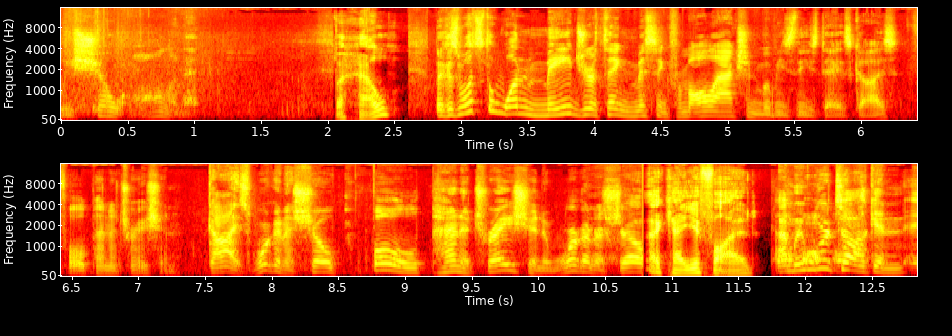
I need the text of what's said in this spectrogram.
We show all of it. The hell? Because what's the one major thing missing from all action movies these days, guys? Full penetration. Guys, we're gonna show full penetration, and we're gonna show. Okay, you're fired. I mean, we're talking, uh,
